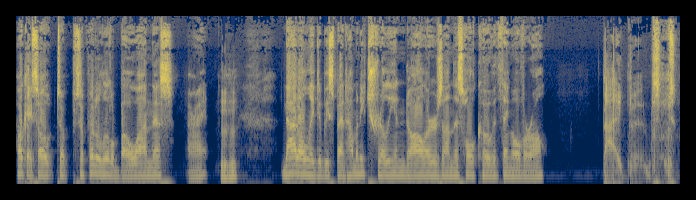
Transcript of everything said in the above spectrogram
Okay, so to to put a little bow on this, all right? Mhm. Not only did we spend how many trillion dollars on this whole COVID thing overall? I,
